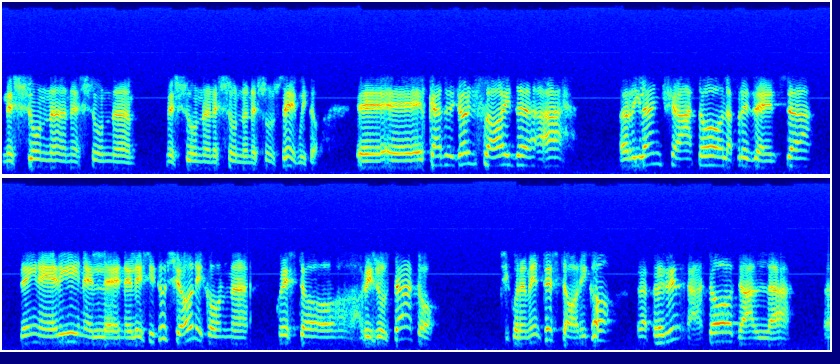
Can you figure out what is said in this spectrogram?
nessun, nessun, nessun, nessun, nessun seguito. Eh, il caso di George Floyd ha rilanciato la presenza dei neri nelle, nelle istituzioni con questo risultato sicuramente storico rappresentato dalla uh,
